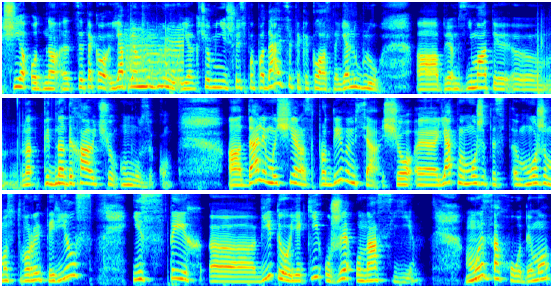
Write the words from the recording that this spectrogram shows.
Ще одна, е, це така, я прям люблю, якщо мені щось попадається таке класне, я люблю а, прям знімати е, на, під надихаючу музику. А, далі ми ще раз продивимося, що е, як ми можете, можемо створити Reels із тих е, відео, які вже у нас є. Ми заходимо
